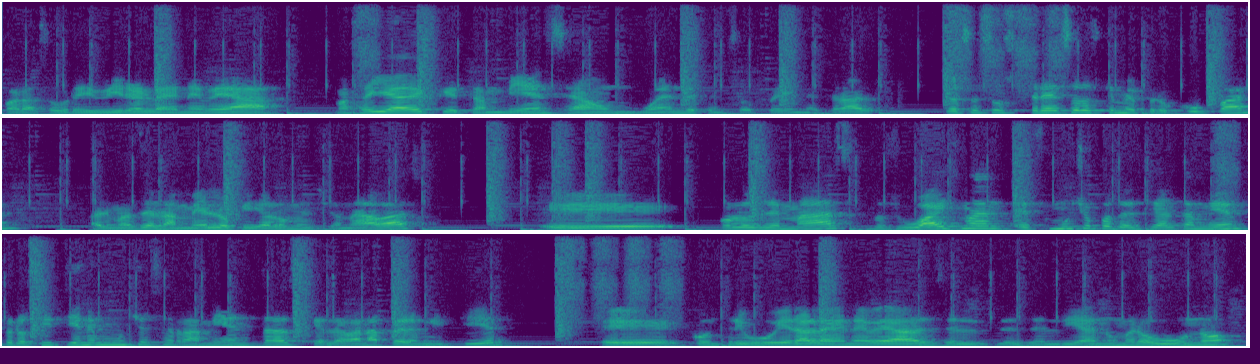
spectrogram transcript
para sobrevivir en la NBA, más allá de que también sea un buen defensor perimetral. Entonces esos tres son los que me preocupan, además de la Melo que ya lo mencionabas. Eh, por los demás, pues Wiseman es mucho potencial también, pero sí tiene muchas herramientas que le van a permitir eh, contribuir a la NBA desde el, desde el día número uno.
